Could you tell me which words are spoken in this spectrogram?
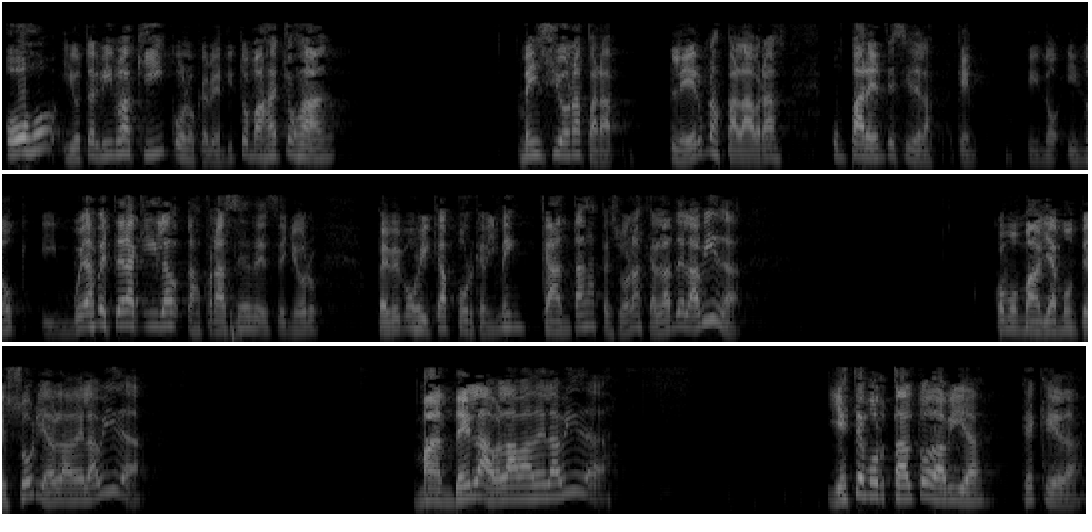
ojo, y yo termino aquí con lo que el bendito Mahacho Han menciona para leer unas palabras un paréntesis de las y voy a meter aquí las frases del señor Pepe Mojica porque a mí me encantan las personas que hablan de la vida. Como María Montessori habla de la vida. Mandela hablaba de la vida. Y este mortal todavía que queda,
